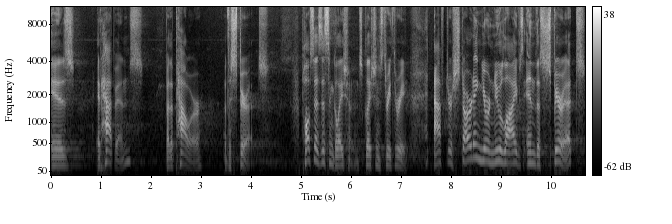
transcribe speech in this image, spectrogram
is it happens by the power of the Spirit. Paul says this in Galatians, Galatians 3 3. After starting your new lives in the Spirit,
